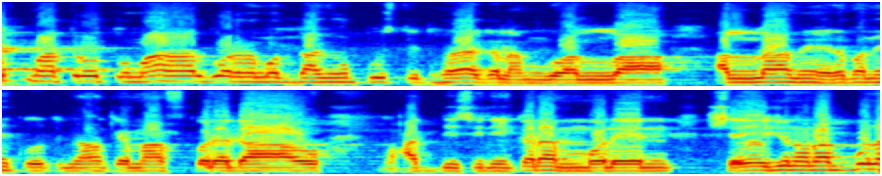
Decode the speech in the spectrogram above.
একমাত্র তোমার ঘরের মধ্যে আমি উপস্থিত হয়ে গেলাম গো আল্লাহ। আল্লাহ মেহরবানি করে, তুমি আমাকে মাফ করে দাও। কারাম বলেন, সেই জন্য রব্বুল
